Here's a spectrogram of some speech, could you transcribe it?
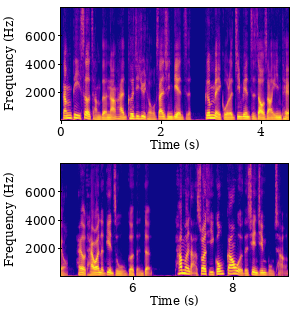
当地设厂的南韩科技巨头三星电子，跟美国的晶片制造商 Intel，还有台湾的电子五哥等等，他们打算提供高额的现金补偿。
